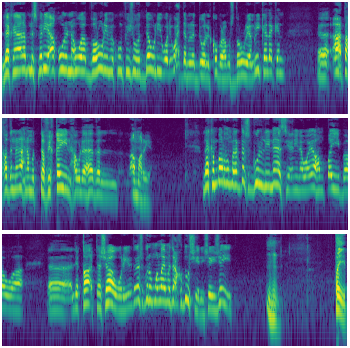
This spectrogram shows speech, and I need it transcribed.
لكن أنا بالنسبة لي أقول إنه هو ضروري ما يكون في جهد دولي ولوحدة من الدول الكبرى مش ضروري أمريكا لكن أعتقد ان نحن متفقين حول هذا الأمر يعني. لكن برضه ما تقدرش تقول لناس يعني نواياهم طيبة ولقاء تشاوري. ما تقدرش تقول لهم والله ما تعقدوش يعني شيء جيد. طيب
